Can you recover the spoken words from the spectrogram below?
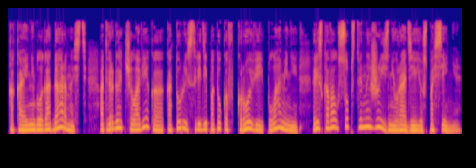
«Какая неблагодарность отвергать человека, который среди потоков крови и пламени рисковал собственной жизнью ради ее спасения!»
